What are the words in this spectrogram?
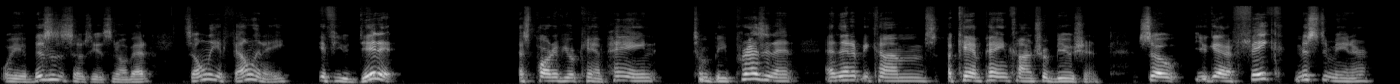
or your business associates to know about it. It's only a felony if you did it as part of your campaign to be president, and then it becomes a campaign contribution. So you get a fake misdemeanor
